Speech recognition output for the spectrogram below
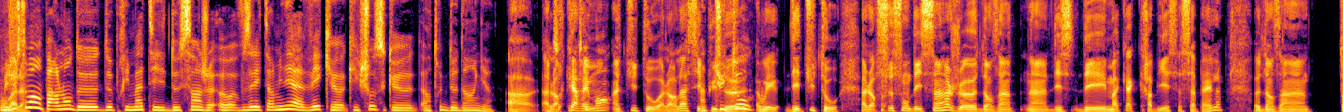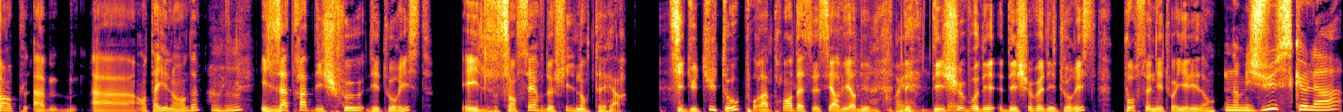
Mais justement, en parlant de, primates et de singes, euh, vous allez terminer avec quelque chose que un truc de dingue. Ah, alors carrément un tuto. Alors là, c'est plus de, oui, des tutos. Alors ce sont des singes dans un, des, macaques crabiers, ça s'appelle, dans un temple en Thaïlande. Mhm. Ils attrapent des cheveux des touristes et ils s'en servent de fil dentaire. C'est du tuto pour apprendre à se servir des, cheveux des, cheveux des touristes pour se nettoyer les dents. Non, mais jusque-là,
